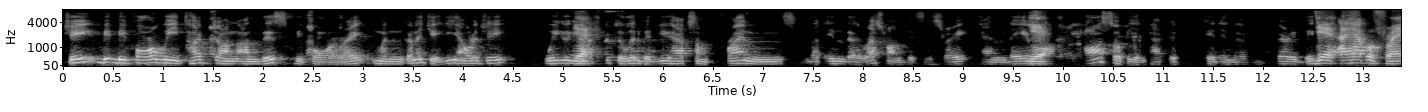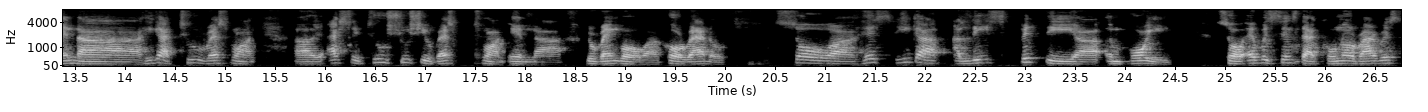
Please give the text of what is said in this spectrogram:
G, before we touch on, on this before, right? Mình có nói chuyện với nhau đó, G. We could Yeah. touch a little bit. You have some friends that in the restaurant business, right? And they Yeah. will also be impacted in, in a very big Yeah, I have a friend. Uh, he got two restaurant, uh, actually two sushi restaurant in uh, Durango, uh, Colorado. So uh, his he got at least fifty uh, employee. So ever since that coronavirus,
